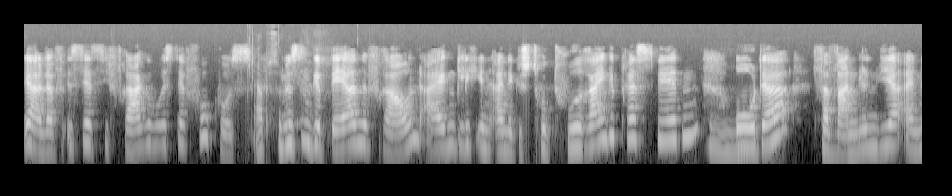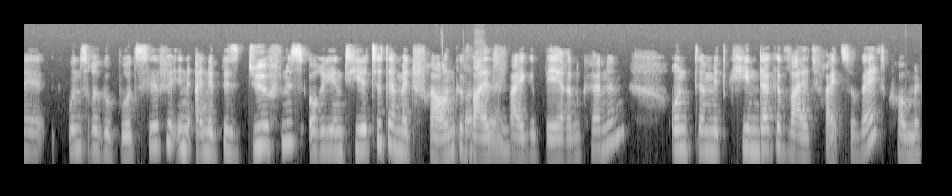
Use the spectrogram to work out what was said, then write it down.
Ja, da ist jetzt die Frage, wo ist der Fokus? Absolut. Müssen gebärende Frauen eigentlich in eine Struktur reingepresst werden mhm. oder verwandeln wir eine, unsere Geburtshilfe in eine bedürfnisorientierte, damit Frauen gewaltfrei gebären können und damit Kinder gewaltfrei zur Welt kommen?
